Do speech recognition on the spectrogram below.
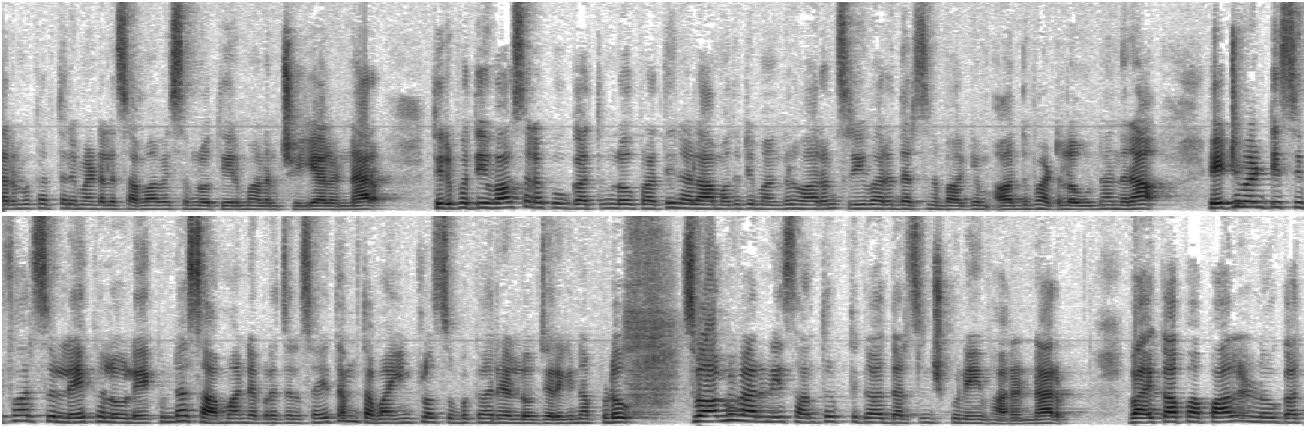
ధర్మకర్తల మండలి సమావేశంలో తీర్మానం చేయాలన్నారు. తిరుపతి వాసులకు గతంలో ప్రతి నెల మొదటి మంగళవారం శ్రీవారి దర్శన భాగ్యం అందుబాటులో ఉన్నందున ఎటువంటి సిఫార్సు లేఖలో లేకుండా సామాన్య ప్రజలు సైతం తమ ఇంట్లో శుభకార్యాల్లో జరిగినప్పుడు స్వామివారిని సంతృప్తిగా దర్శించుకునేవారన్నారు. వైకాపా పాలనలో గత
